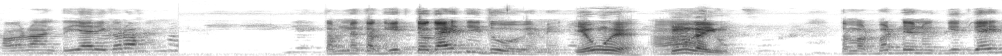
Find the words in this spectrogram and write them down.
ખવડાવવાની તૈયારી કરો. તમને તો ગીત તો ગાઈ દીધું હવે મેં. એવું હે? શું ગાયું? તમાર બર્થડે નું ગીત ગાઈ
